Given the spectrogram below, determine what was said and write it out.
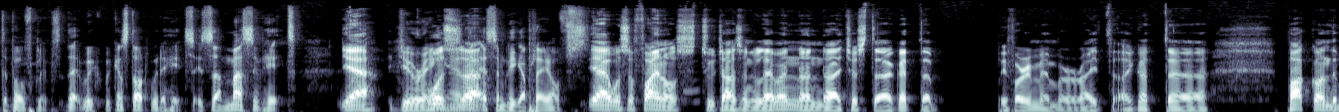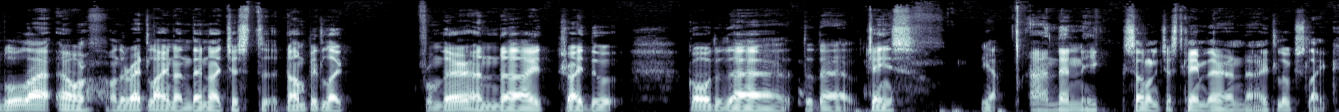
the both clips. That we we can start with the hits. It's a massive hit Yeah, during Was, uh, the uh, SM Liga playoffs. yeah, it was a finals 2011, and I just uh, got the, if I remember right, I got the puck on the blue line or on the red line, and then I just uh, dump it like from there, and uh, I tried to go to the to the chains. Yeah. and then he suddenly just came there, and uh, it looks like,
